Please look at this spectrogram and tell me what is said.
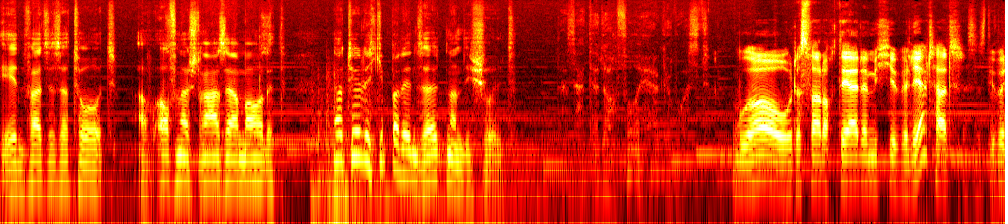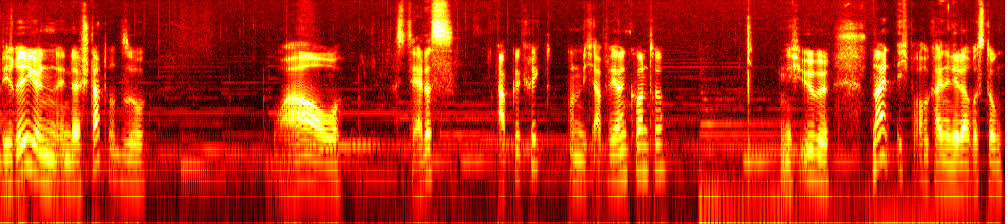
Jedenfalls ist er tot. Auf offener Straße ermordet. Natürlich gibt man den Söldnern die Schuld. Das hat er doch vorher gewusst. Wow, das war doch der, der mich hier belehrt hat. Über die Regeln in der Stadt und so. Wow. Dass der das abgekriegt und nicht abwehren konnte? Nicht übel. Nein, ich brauche keine Lederrüstung.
